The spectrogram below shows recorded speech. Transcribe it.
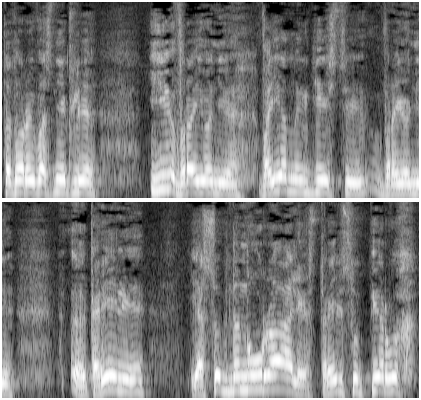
которые возникли и в районе военных действий, в районе э, Карелии, и особенно на Урале, строительство первых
